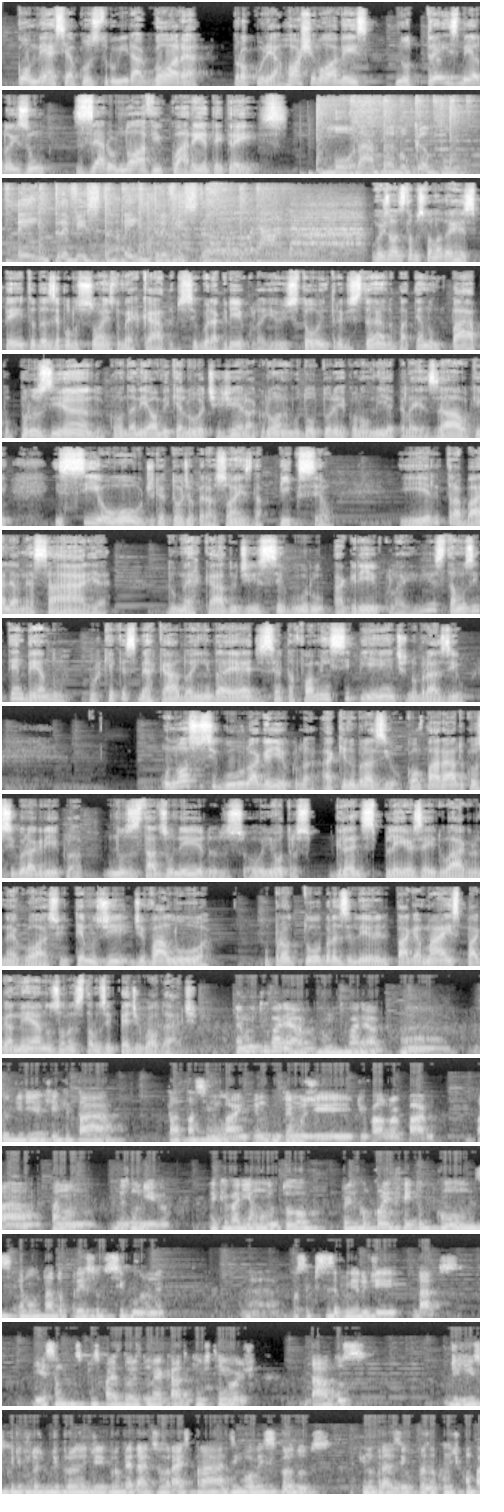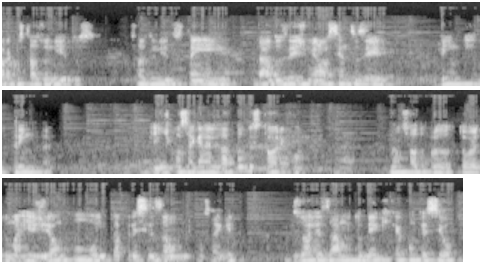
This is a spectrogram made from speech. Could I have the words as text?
Comece a construir agora. Procure a Rocha Imóveis no 3621 0943. Morada no campo. Entrevista. Entrevista. Hoje nós estamos falando a respeito das evoluções do mercado de seguro agrícola e eu estou entrevistando, batendo um papo, pruseando com Daniel Michelucci, engenheiro agrônomo, doutor em economia pela Exalc e CEO, diretor de operações da Pixel. E ele trabalha nessa área do mercado de seguro agrícola e estamos entendendo por que, que esse mercado ainda é, de certa forma, incipiente no Brasil. O nosso seguro agrícola aqui no Brasil, comparado com o seguro agrícola nos Estados Unidos ou em outros grandes players aí do agronegócio, em termos de, de valor, o produtor brasileiro ele paga mais, paga menos ou nós estamos em pé de igualdade? É muito variável, é muito variável. Uh, eu diria que está tá, tá similar em, termos de, de valor pago, está tá no mesmo nível. É que varia muito, como é feito, como é montado o preço do seguro, né? Uh, você precisa primeiro de dados. E esse é um dos principais dores do mercado que a gente tem hoje. Dados de risco de, de, de propriedades rurais para desenvolver esses produtos. Aqui no Brasil, por exemplo, quando a gente compara com os Estados Unidos, os Estados Unidos tem dados desde 1920, 30, que a gente consegue analisar todo o histórico, não só do produtor, de uma região, com muita precisão. A gente consegue visualizar muito bem o que aconteceu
